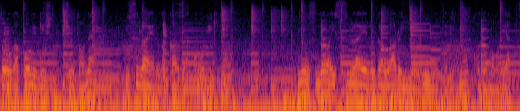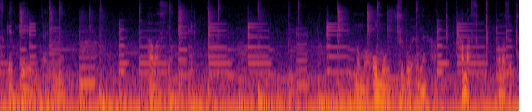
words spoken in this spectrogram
東が攻撃中東ねイスラエルがガザ攻撃ね。ニュースではイスラエルが悪いように言うてるよね。子供をやっつけてみたいなね。ハマスやったっけ。まあまあ思うツボやね。ハマス。ハマスやった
